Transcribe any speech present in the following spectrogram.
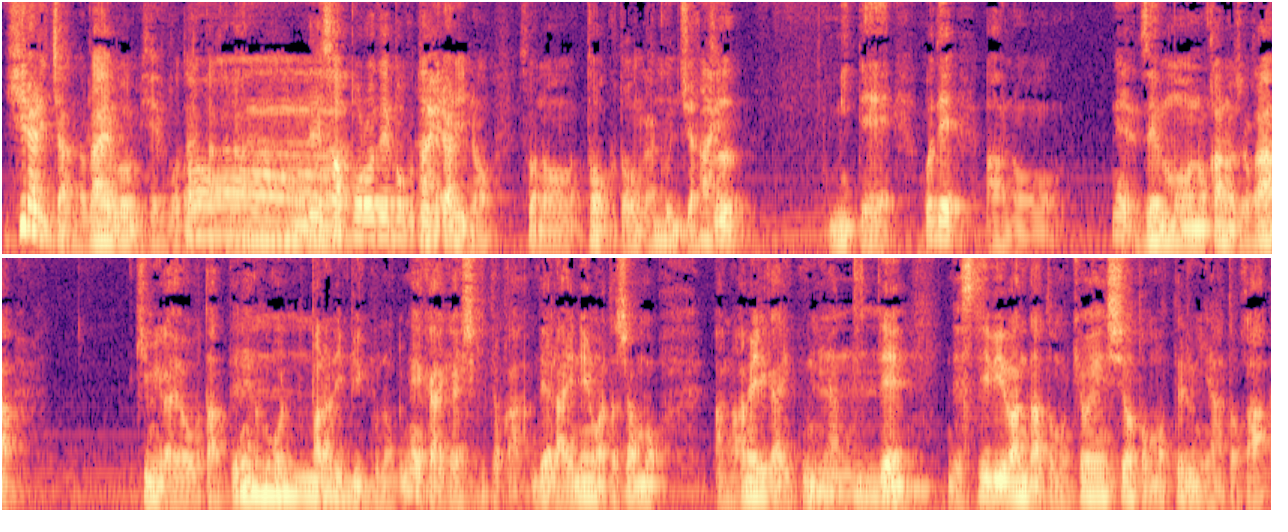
ひらりちゃんのライブを見せることやったから。で札幌で僕とひらりのそのトークと音楽っちゅうやつうんは見てほいであの、ね、全盲の彼女が「君が代」を歌ってねうん。パラリンピックの、ね、開会式とか。で来年私はもうあのアメリカ行くんやって言ってでスティービー・ワンダーとも共演しようと思ってるんやとか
